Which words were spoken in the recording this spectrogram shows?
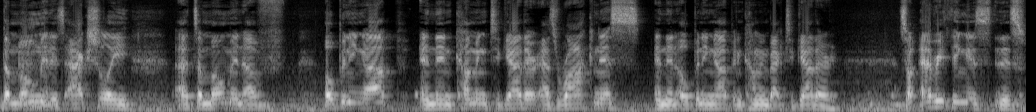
the moment mm-hmm. is actually uh, it's a moment of opening up and then coming together as rockness and then opening up and coming back together so everything is this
